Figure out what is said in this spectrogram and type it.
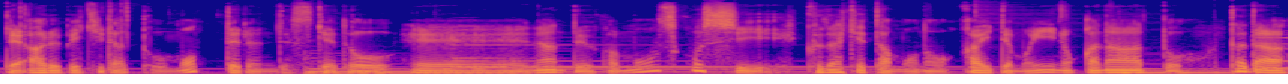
であるべきだと思ってるんですけど、えー、なんというかもう少し砕けたものを書いてもいいのかなと。ただ、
